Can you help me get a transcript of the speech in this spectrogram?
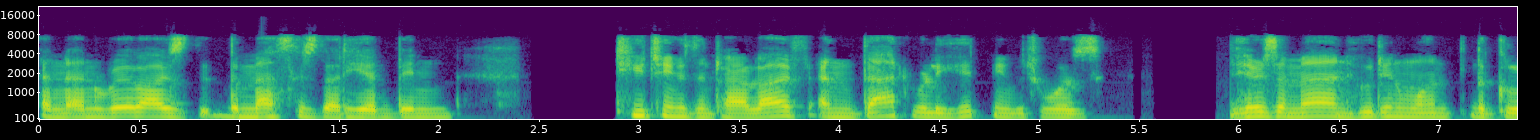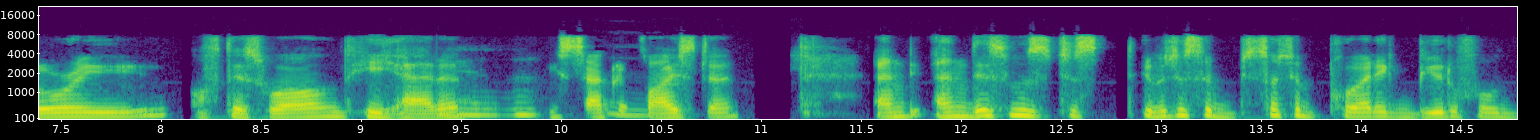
and then realize the message that he had been teaching his entire life, and that really hit me, which was here's a man who didn't want the glory of this world. He had it. Yeah. He sacrificed yeah. it and and this was just it was just a, such a poetic beautiful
